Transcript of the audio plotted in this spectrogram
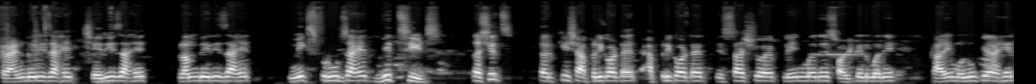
क्रॅनबेरीज आहेत चेरीज आहेत प्लमबेरीज आहेत मिक्स फ्रुट्स आहेत विथ सीड्स तसेच टर्किश ॲप्रिकॉट आहेत ॲप्रिकॉट आहेत पिस्ताशिओ आहे प्लेनमध्ये सॉल्टेडमध्ये काळे मनुके आहेत.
